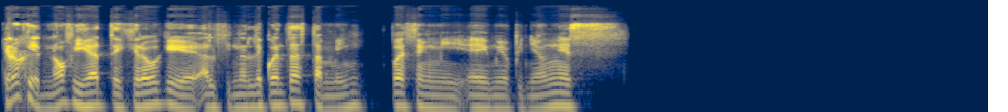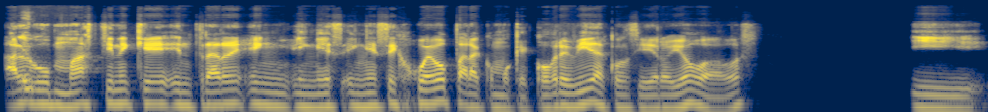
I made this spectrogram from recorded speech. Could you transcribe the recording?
creo que no, fíjate. Creo que al final de cuentas también, pues en mi, en mi opinión, es algo más tiene que entrar en, en, es, en ese juego para como que cobre vida, considero yo, a vos. Y,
